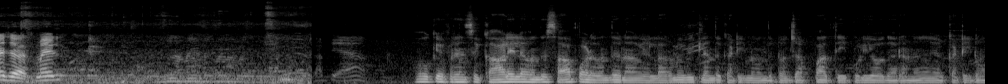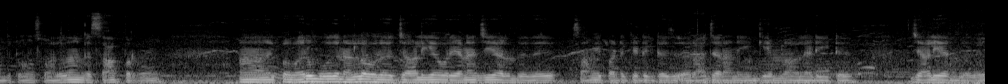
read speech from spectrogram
ஏன் சார் ஸ்மைல் ஓகே ஃப்ரெண்ட்ஸ் காலையில் வந்து சாப்பாடு வந்து நாங்கள் எல்லாருமே வீட்டிலேருந்து கட்டிக்கிட்டு வந்துட்டோம். சப்பாத்தி புளியோதரைன்னு கட்டிக்கிட்டு வந்துட்டோம். ஸோ அதுதான் இங்கே சாப்பிட்றோம். இப்போ வரும்போது நல்ல ஒரு ஜாலியாக ஒரு எனர்ஜியாக இருந்தது. சாமி பாட்டு கேட்டுக்கிட்டு ராஜா ராணி கேம்லாம் விளையாடிக்கிட்டு ஜாலியாக இருந்தது.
